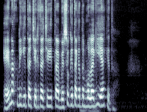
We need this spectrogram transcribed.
enak nih kita cerita-cerita besok kita ketemu lagi ya gitu.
